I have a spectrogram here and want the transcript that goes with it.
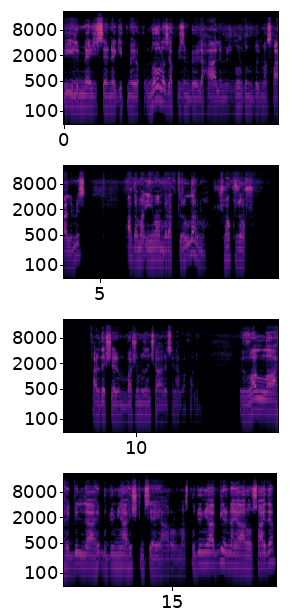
Bir ilim meclislerine gitme yok. Ne olacak bizim böyle halimiz, vurdum duymaz halimiz? Adama iman bıraktırırlar mı? Çok zor. Kardeşlerim başımızın çaresine bakalım. Vallahi billahi bu dünya hiç kimseye yar olmaz. Bu dünya birine yar olsaydı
